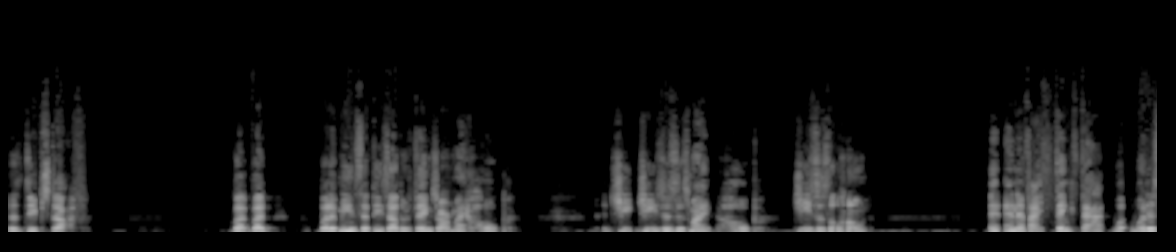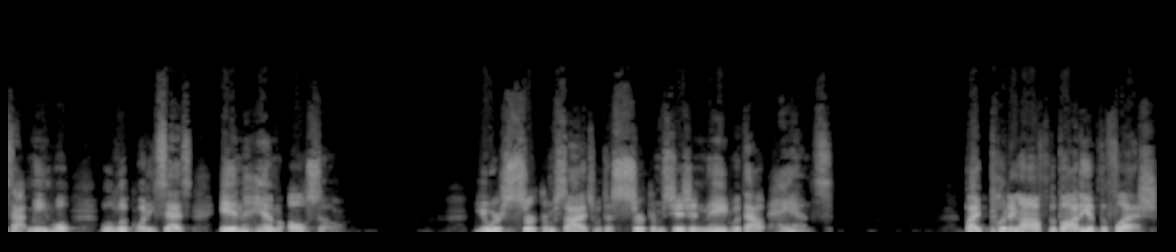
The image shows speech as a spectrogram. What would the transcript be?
It's deep stuff. But, but, but it means that these other things aren't my hope. Jesus is my hope. Jesus alone. And, and if I think that, what, what does that mean? Well, well, look what he says. In him also, you were circumcised with a circumcision made without hands by putting off the body of the flesh,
